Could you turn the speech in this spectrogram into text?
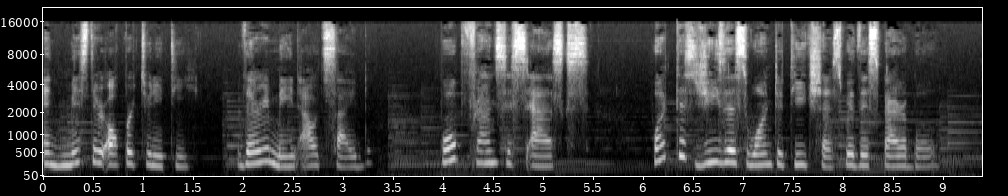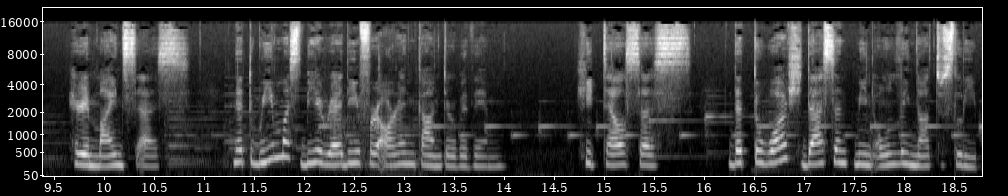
and miss their opportunity. They remain outside. Pope Francis asks, What does Jesus want to teach us with this parable? He reminds us that we must be ready for our encounter with Him. He tells us that to watch doesn't mean only not to sleep,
